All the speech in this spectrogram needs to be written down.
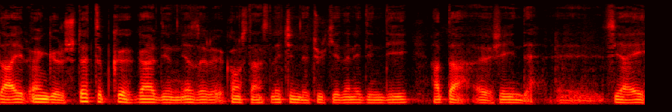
dair öngörüsü de tıpkı Guardian yazarı Constance Leç'in de Türkiye'den edindiği hatta e, şeyin de e, CIA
